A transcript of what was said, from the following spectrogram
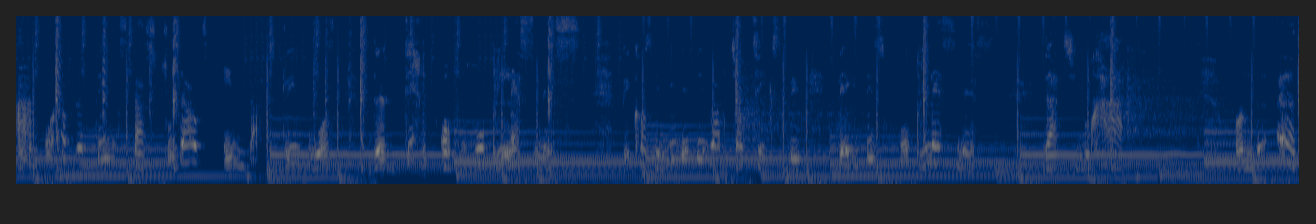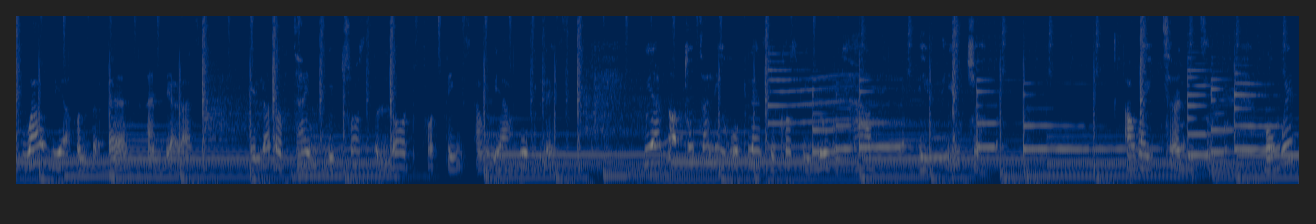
And one of the things that stood out in that dream was the depth of hopelessness because immediately rapture takes place, there is this hopelessness that you have on the earth while we are on the earth, and there are a lot of times we trust the Lord for things and we are hopeless. We are not totally hopeless because we know we have a future, our eternity. But when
